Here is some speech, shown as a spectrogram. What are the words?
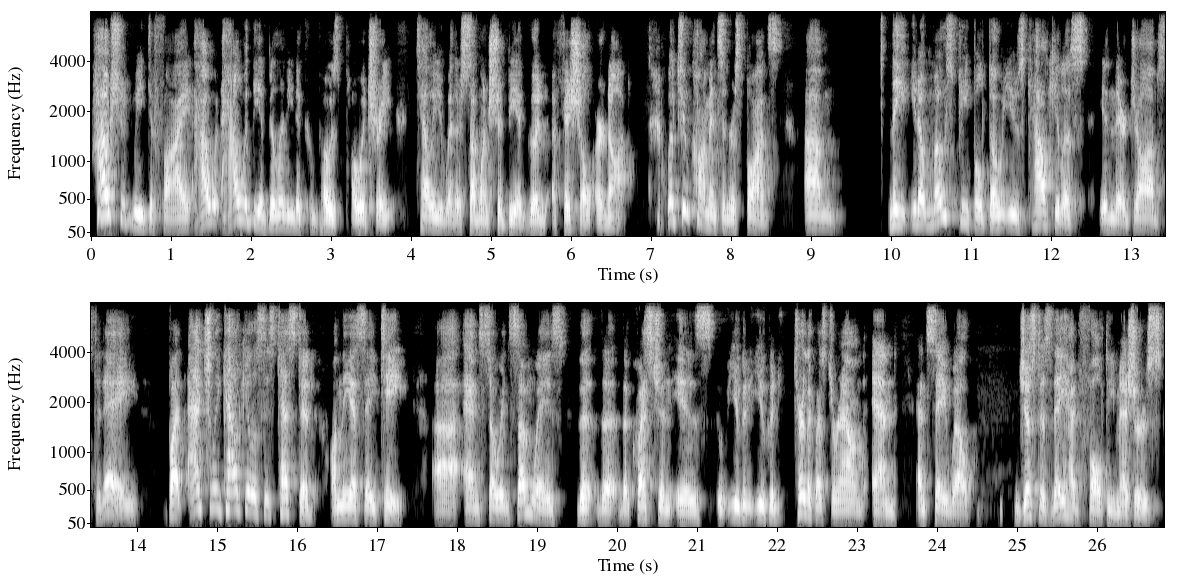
how should we define how would how would the ability to compose poetry tell you whether someone should be a good official or not well, two comments in response. Um, the you know most people don't use calculus in their jobs today, but actually calculus is tested on the SAT. Uh, and so, in some ways, the, the the question is you could you could turn the question around and and say, well, just as they had faulty measures,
